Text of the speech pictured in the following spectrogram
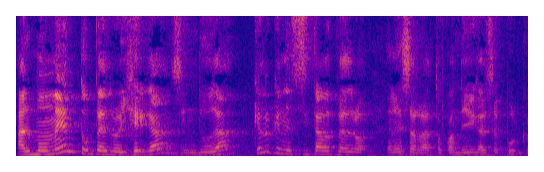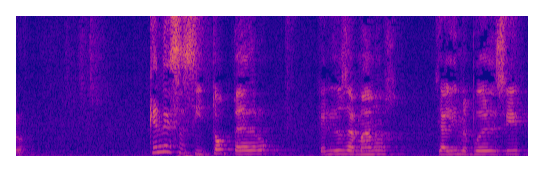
Al momento Pedro llega, sin duda. ¿Qué es lo que necesitaba Pedro en ese rato cuando llega al sepulcro? ¿Qué necesitó Pedro, queridos hermanos? Si alguien me puede decir.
